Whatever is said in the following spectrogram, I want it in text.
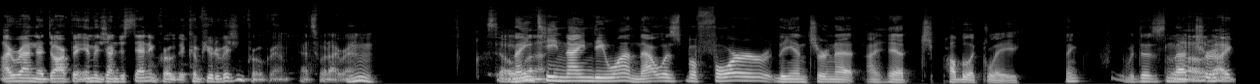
I ran the DARPA Image Understanding Program, the computer vision program. That's what I ran. Mm. So, uh, 1991. That was before the internet I hit publicly. Isn't that well, true? I,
